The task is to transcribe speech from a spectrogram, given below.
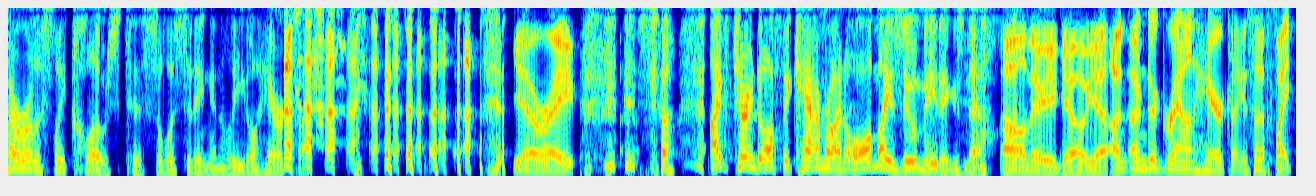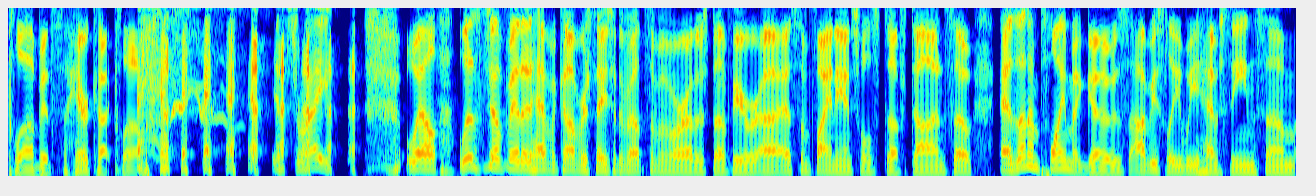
perilously close to soliciting an illegal haircut. yeah, right. so I've turned off the camera on all my Zoom meetings now. Oh, there you go. Yeah, un- underground haircut instead of fight club, it's haircut club. That's right. well, let's jump in and have a conversation about some of our other stuff here, uh, as some financial stuff, Don. So, as unemployment goes, obviously we have seen some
